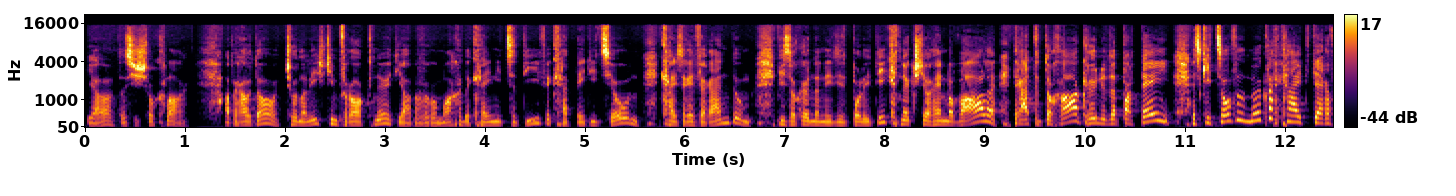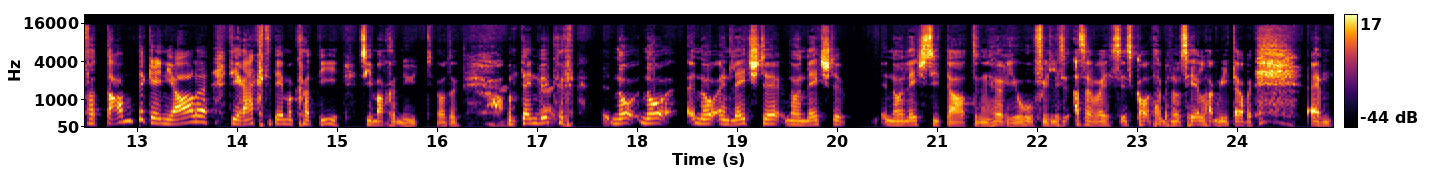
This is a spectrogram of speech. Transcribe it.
Ja, das ist schon klar. Aber auch da, die Journalistin fragt nicht, ja, aber warum machen wir keine Initiative, keine Petition, kein Referendum? Wieso gehen wir nicht in die Politik? Nächstes Jahr haben wir Wahlen. Treten doch an, gründen eine Partei. Es gibt so viele Möglichkeiten dieser verdammten, genialen, direkten Demokratie. Sie machen nichts, oder? Und dann wirklich noch, noch, noch ein letzter, noch ein letzter noch ein letztes Zitat, dann höre ich auf, also es, es geht aber noch sehr lang weiter, aber ähm,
